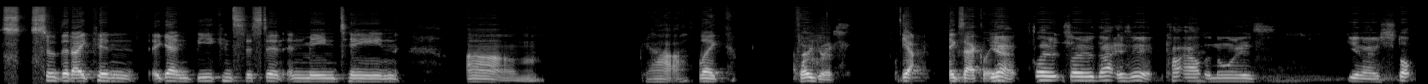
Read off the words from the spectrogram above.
so that i can again be consistent and maintain um yeah like progress yeah Exactly. Yeah. So so that is it. Cut out the noise. You know, stop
